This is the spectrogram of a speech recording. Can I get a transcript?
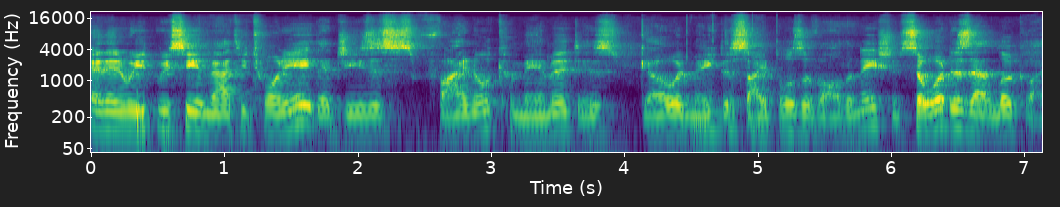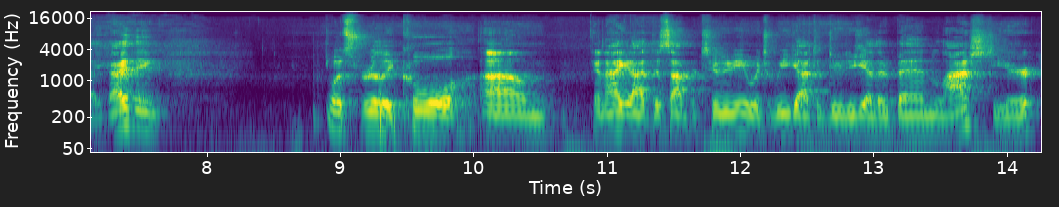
And then we, we see in Matthew 28 that Jesus' final commandment is go and make disciples of all the nations. So, what does that look like? I think what's really cool, um, and I got this opportunity, which we got to do together, Ben, last year.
